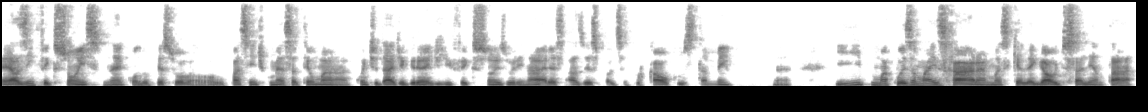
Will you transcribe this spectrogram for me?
é as infecções. Né? Quando a pessoa, o paciente começa a ter uma quantidade grande de infecções urinárias, às vezes pode ser por cálculos também. Né? E uma coisa mais rara, mas que é legal de salientar,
